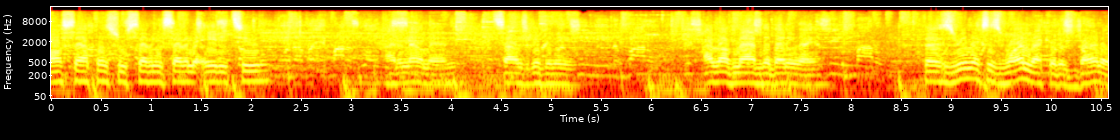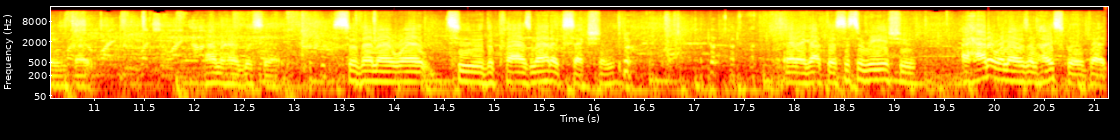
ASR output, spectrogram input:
All samples from 77 to 82. I don't know, man. It sounds good to me. I love Madlib anyway. His remix is one record is Burning, but I haven't heard this yet. So then I went to the Plasmatic section, and I got this. It's a reissue. I had it when I was in high school, but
